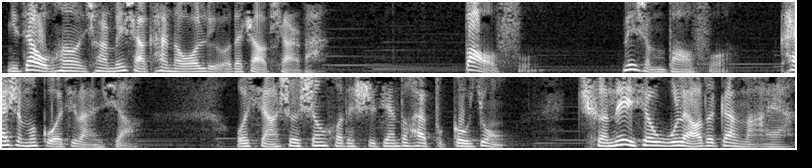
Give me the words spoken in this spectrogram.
你在我朋友圈没少看到我旅游的照片吧？报复？为什么报复？开什么国际玩笑？我享受生活的时间都还不够用，扯那些无聊的干嘛呀？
